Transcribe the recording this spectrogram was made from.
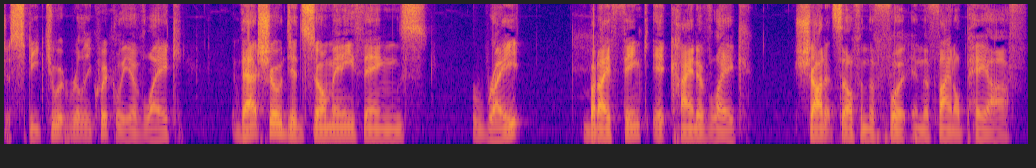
just speak to it really quickly of like that show did so many things right, but I think it kind of like shot itself in the foot in the final payoff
